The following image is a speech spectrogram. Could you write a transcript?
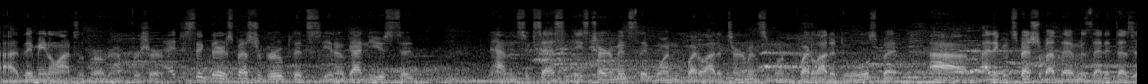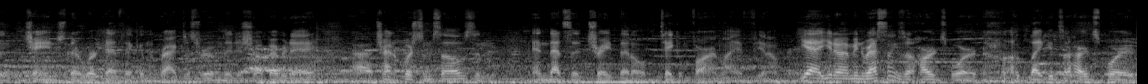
uh, they mean a lot to the program for sure. I just think they're a special group that's you know gotten used to having success at these tournaments. They've won quite a lot of tournaments and won quite a lot of duals, but uh, I think what's special about them is that it doesn't change their work ethic in the practice room. They just show up every day, uh, trying to push themselves, and and that's a trait that'll take them far in life. You know. Yeah, you know, I mean, wrestling is a hard sport. like it's a hard sport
